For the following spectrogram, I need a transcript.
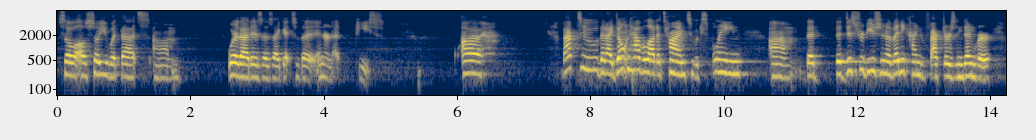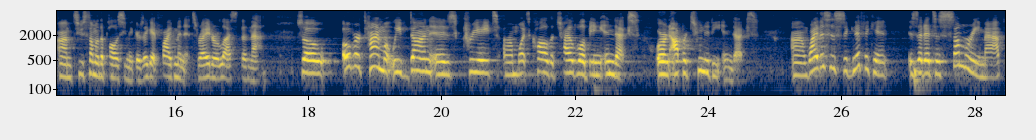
So I'll show you what that's, um, where that is as I get to the internet piece. Uh, back to that I don't have a lot of time to explain um, the the distribution of any kind of factors in Denver um, to some of the policymakers. I get five minutes, right, or less than that. So over time, what we've done is create um, what's called a child well-being index or an opportunity index. Um, why this is significant is that it's a summary map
